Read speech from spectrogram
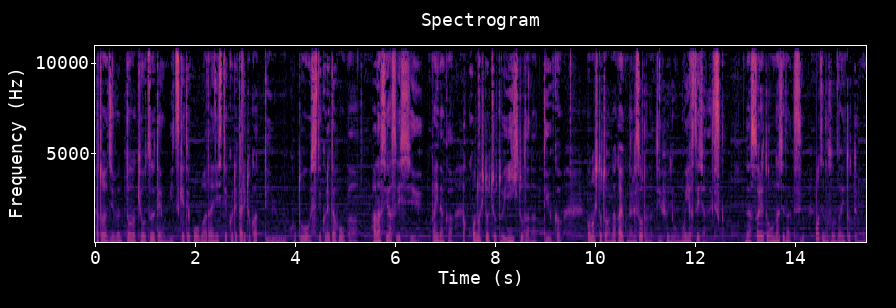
あとは自分との共通点を見つけてこう話題にしてくれたりとかっていうことをしてくれた方が話しやすいし、やっぱりなんか、この人ちょっといい人だなっていうか、この人とは仲良くなれそうだなっていうふうに思いやすいじゃないですか。かそれと同じなんですよ。当時の存在にとっても、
